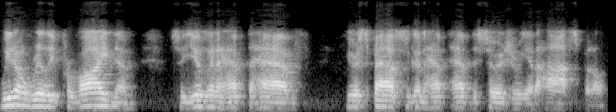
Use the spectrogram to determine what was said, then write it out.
we don't really provide them, so you're going to have to have, your spouse is going to have to have the surgery at a hospital.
